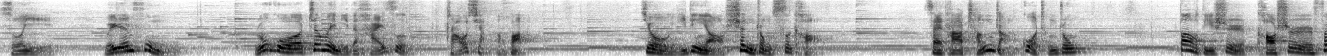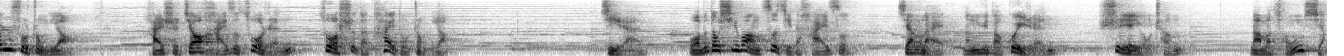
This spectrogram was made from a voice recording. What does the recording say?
所以，为人父母，如果真为你的孩子着想的话，就一定要慎重思考，在他成长过程中。到底是考试分数重要，还是教孩子做人做事的态度重要？既然我们都希望自己的孩子将来能遇到贵人，事业有成，那么从小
